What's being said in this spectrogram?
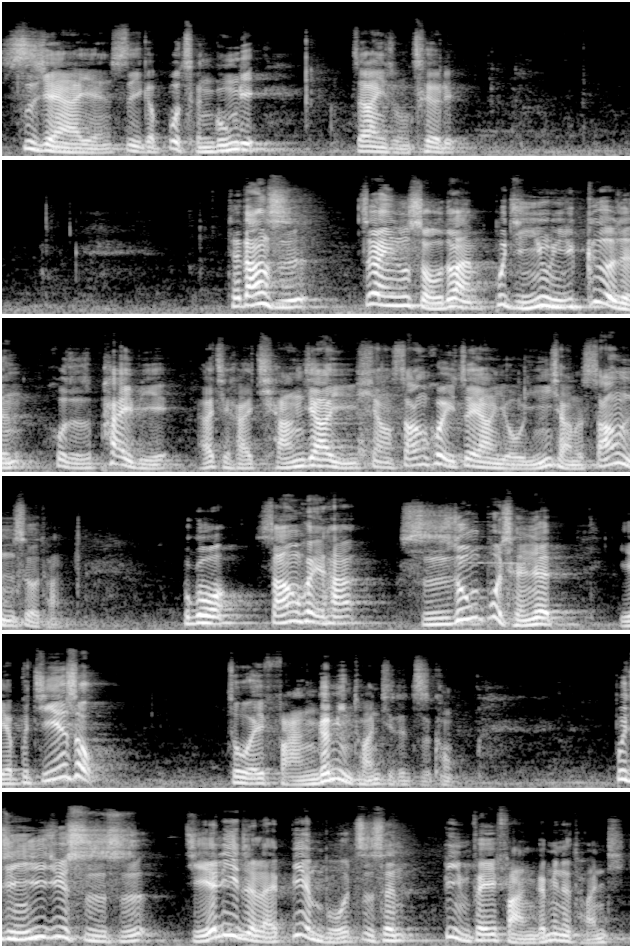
事件而言，是一个不成功的这样一种策略。在当时，这样一种手段不仅用于个人或者是派别，而且还强加于像商会这样有影响的商人社团。不过，商会它。始终不承认，也不接受作为反革命团体的指控，不仅依据史实竭力的来辩驳自身并非反革命的团体，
